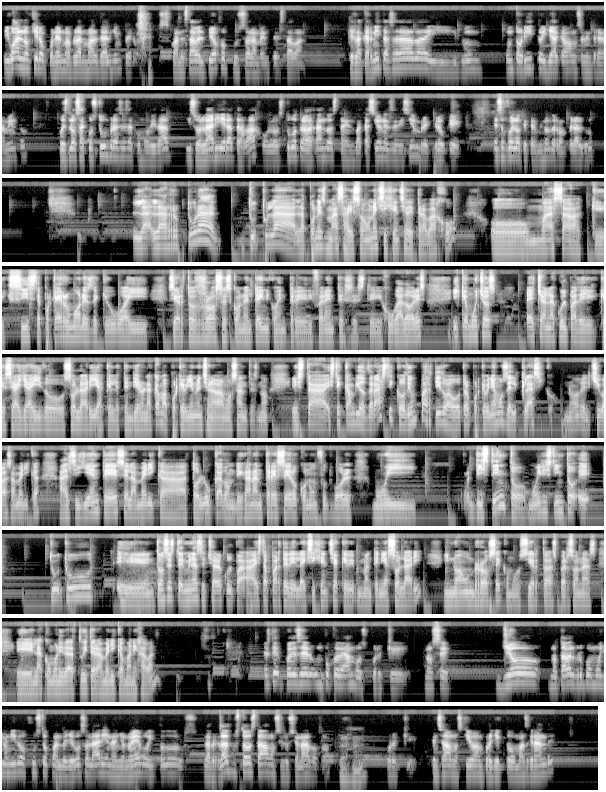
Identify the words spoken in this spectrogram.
igual no quiero ponerme a hablar mal de alguien, pero pues, cuando estaba el piojo, pues solamente estaban que la carnita asada y un, un torito y ya acabamos el entrenamiento. Pues los acostumbras a esa comodidad y Solari era trabajo, lo estuvo trabajando hasta en vacaciones de diciembre. Creo que eso fue lo que terminó de romper al grupo. La, la ruptura ¿tú, la, pones más a eso, a una exigencia de trabajo? o más a que existe, porque hay rumores de que hubo ahí ciertos roces con el técnico entre diferentes este, jugadores y que muchos echan la culpa de que se haya ido Solari a que le tendieron la cama, porque bien mencionábamos antes, ¿no? este cambio drástico de un partido a otro, porque veníamos del clásico, ¿no? Del Chivas América, al siguiente es el América Toluca, donde ganan 3-0 con un fútbol muy distinto, muy distinto. Eh, tú, tú eh, entonces terminas de echar la culpa a esta parte de la exigencia que mantenía Solari y no a un roce como ciertas personas eh, en la comunidad Twitter América manejaban. Es que puede ser un poco de ambos, porque no sé. Yo notaba el grupo muy unido justo cuando llegó Solari en Año Nuevo y todos, la verdad, pues todos estábamos ilusionados, ¿no? Porque pensábamos que iba a un proyecto más grande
